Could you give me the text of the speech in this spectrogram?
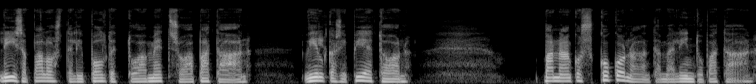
Liisa palosteli poltettua metsoa pataan, vilkasi pietoon. Pannaanko kokonaan tämä lintu pataan?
